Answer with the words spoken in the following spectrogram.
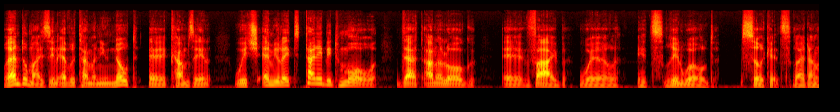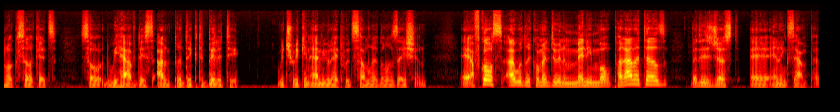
randomizing every time a new note uh, comes in, which emulates tiny bit more that analog uh, vibe where it's real world circuits, right? Analog circuits. So we have this unpredictability, which we can emulate with some randomization. Uh, of course, I would recommend doing many more parameters, but it's just uh, an example.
